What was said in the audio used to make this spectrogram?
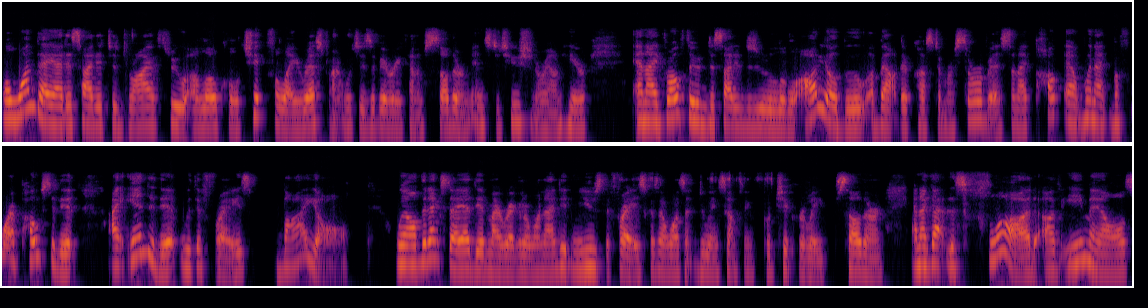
Well, one day I decided to drive through a local Chick fil A restaurant, which is a very kind of southern institution around here, and I drove through and decided to do a little Audioboo about their customer service. And I po- uh, when I before I posted it, I ended it with the phrase "Bye y'all." Well, the next day I did my regular one. I didn't use the phrase because I wasn't doing something particularly southern. And I got this flood of emails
